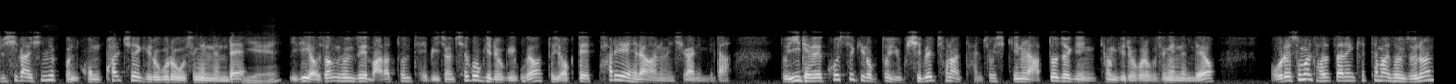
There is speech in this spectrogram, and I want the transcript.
2시간 16분 08초의 기록으로 우승했는데 예. 이게 여성 선수의 마라톤 데뷔전 최고 기록이고요. 또 역대 8위에 해당하는 시간입니다. 또 이 대회 코스 기록도 61초나 단축시키는 압도적인 경기력으로 우승했는데요. 올해 25살인 케테마 선수는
